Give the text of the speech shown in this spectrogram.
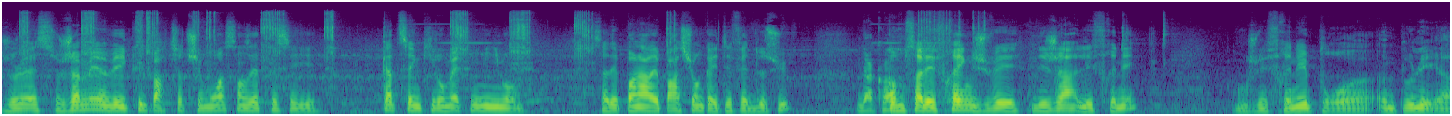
Je laisse jamais un véhicule partir de chez moi sans être essayé. 4-5 km minimum. Ça dépend de la réparation qui a été faite dessus. D'accord. Comme ça, les freins, je vais déjà les freiner. Donc je vais freiner pour euh, un peu les, euh,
